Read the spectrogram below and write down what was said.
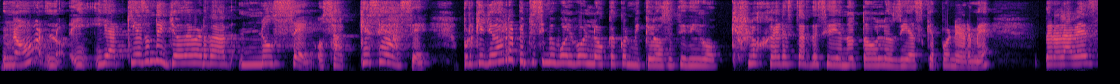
¿No? no y, y, aquí es donde yo de verdad no sé, o sea, ¿qué se hace? Porque yo de repente sí me vuelvo loca con mi closet y digo, qué flojera estar decidiendo todos los días qué ponerme pero a la vez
